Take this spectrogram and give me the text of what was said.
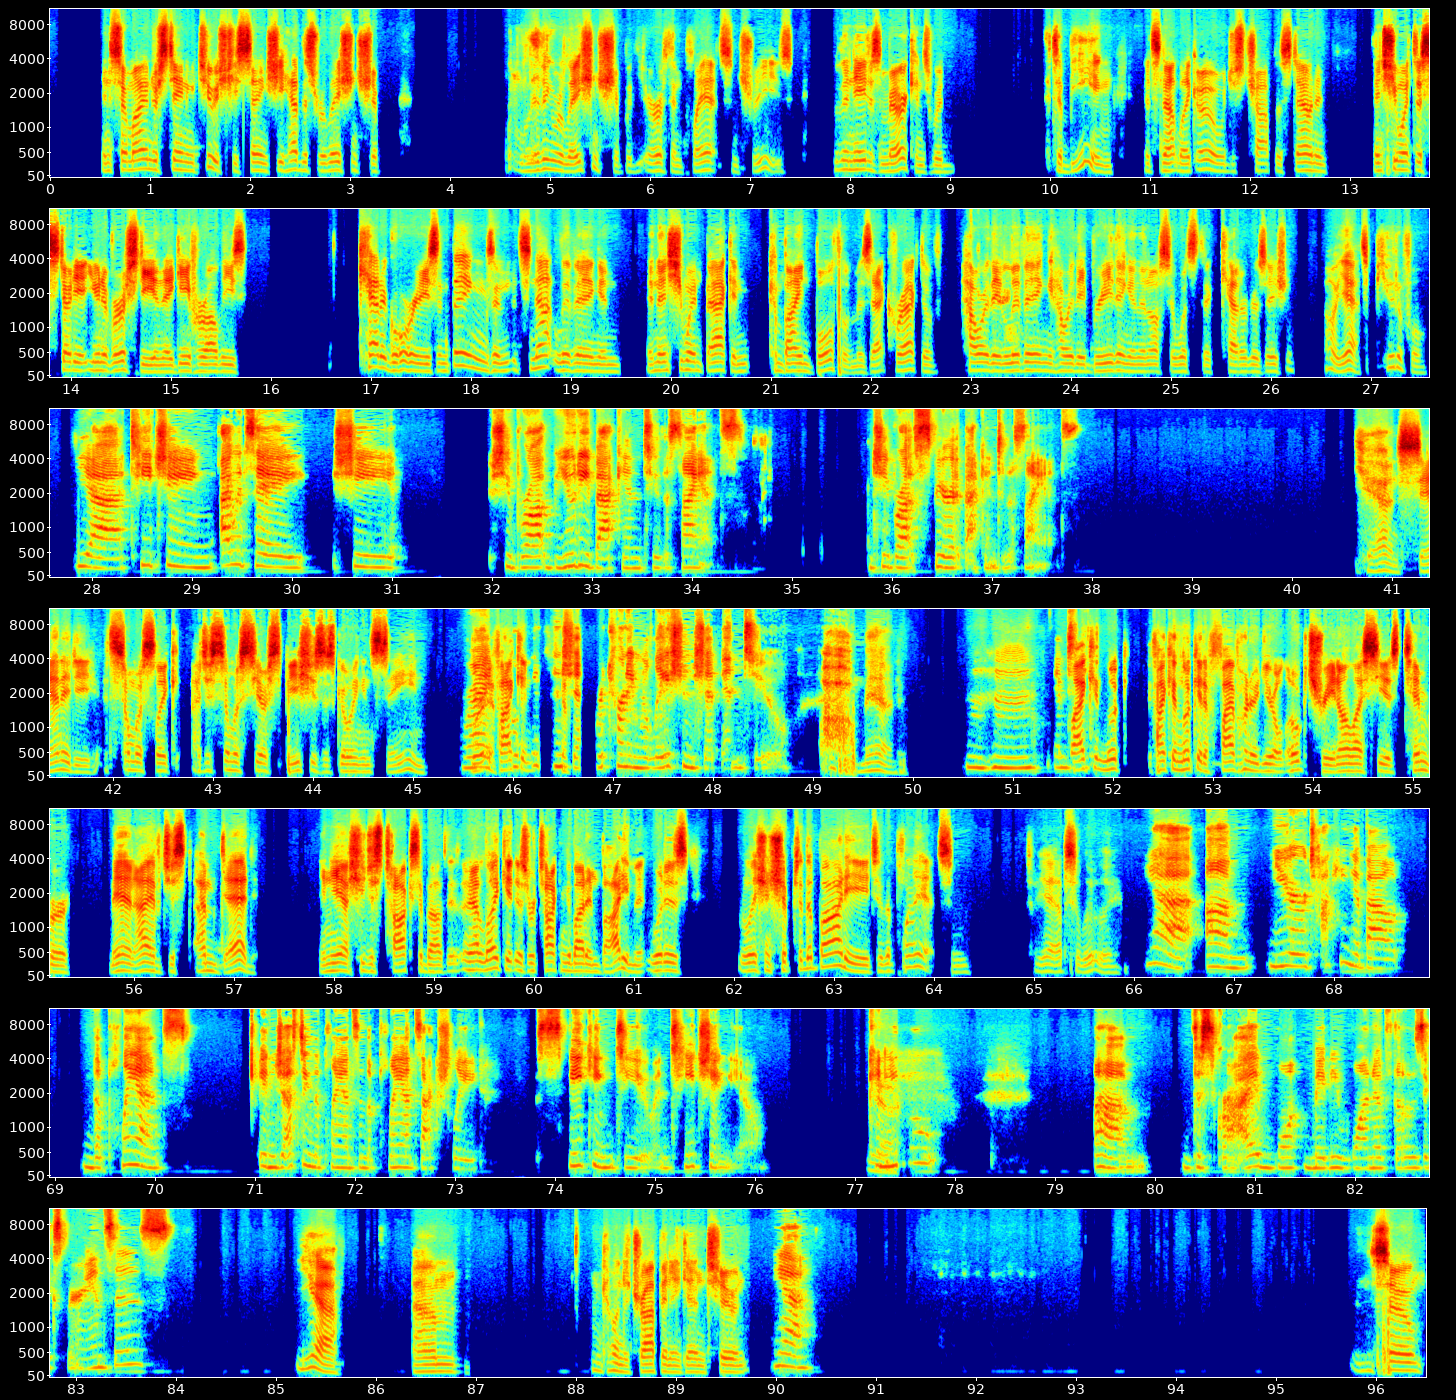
And so my understanding too is she's saying she had this relationship living relationship with the earth and plants and trees the natives americans would it's a being. It's not like oh just chop this down and then she went to study at university and they gave her all these categories and things and it's not living and and then she went back and combined both of them is that correct? Of how are they living how are they breathing and then also what's the categorization? Oh yeah it's beautiful. Yeah teaching i would say she she brought beauty back into the science. She brought spirit back into the science. Yeah insanity. It's almost like i just almost see our species as going insane. Right if i can if, returning relationship into oh man. Mm-hmm. if i can look if i can look at a 500 year old oak tree and all i see is timber man i have just i'm dead and yeah she just talks about this and i like it as we're talking about embodiment what is relationship to the body to the plants and so yeah absolutely yeah um you're talking about the plants ingesting the plants and the plants actually speaking to you and teaching you. Can yeah. you um, describe one, maybe one of those experiences? Yeah. Um, I'm going to drop in again too. Yeah. And so,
